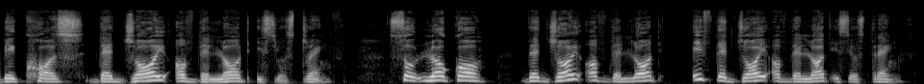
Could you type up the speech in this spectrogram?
because the joy of the Lord is your strength. So, loco, the joy of the Lord, if the joy of the Lord is your strength,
